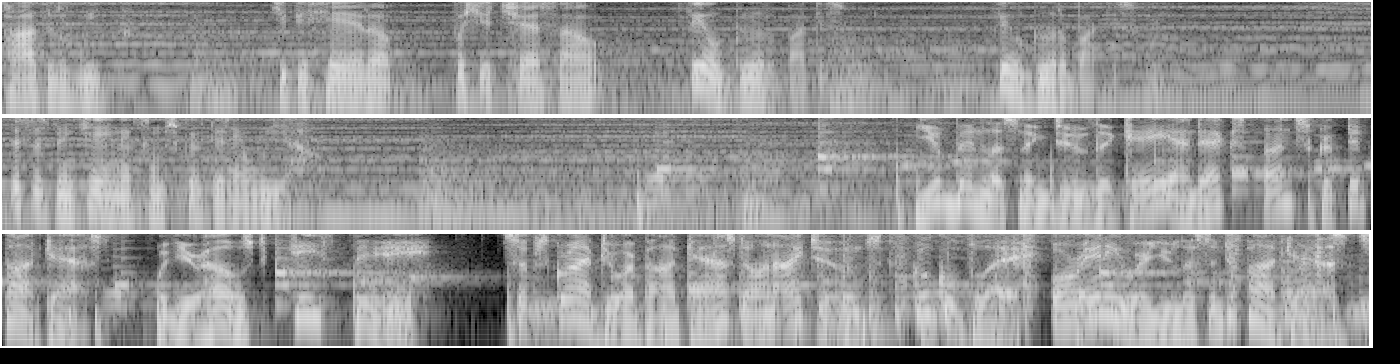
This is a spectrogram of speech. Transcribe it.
Positive week. Keep your head up, push your chest out. Feel good about this week. Feel good about this week. This has been KNX Unscripted, and we out. You've been listening to the K and X Unscripted Podcast with your host, Keith B. Subscribe to our podcast on iTunes, Google Play, or anywhere you listen to podcasts.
